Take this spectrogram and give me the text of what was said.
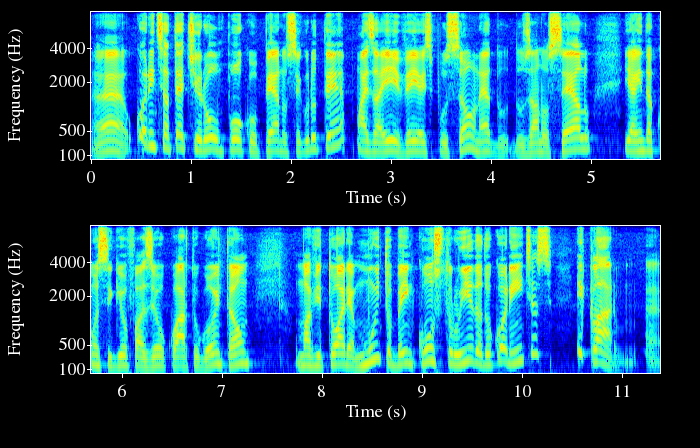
É, o Corinthians até tirou um pouco o pé no segundo tempo, mas aí veio a expulsão né, do, do Zanocelo e ainda conseguiu fazer o quarto gol. Então, uma vitória muito bem construída do Corinthians. E claro, é,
